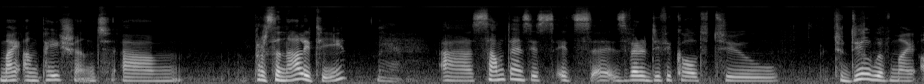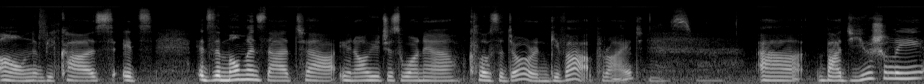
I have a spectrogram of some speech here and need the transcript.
my impatient um, personality, Yeah. uh, sometimes it's it's uh, it's very difficult to to deal with my own because it's it's the moments that uh, you know you just want to close the door and give up, right? Yes. Uh, but usually,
